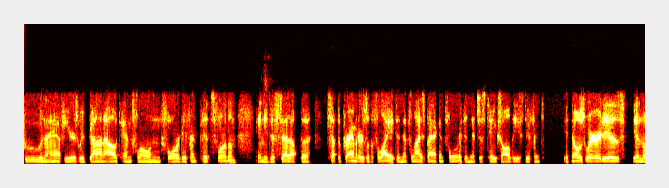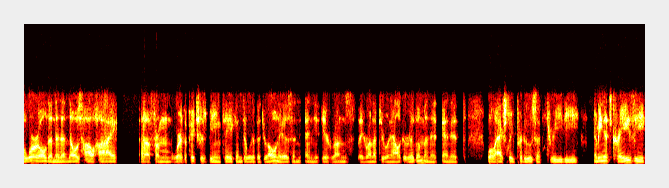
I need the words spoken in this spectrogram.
two and a half years, we've gone out and flown four different pits for them, and you just set up the set the parameters of the flight, and it flies back and forth, and it just takes all these different. It knows where it is in the world, and then it knows how high uh, from where the picture is being taken to where the drone is, and and it runs. They run it through an algorithm, and it and it will actually produce a 3D. I mean, it's crazy.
